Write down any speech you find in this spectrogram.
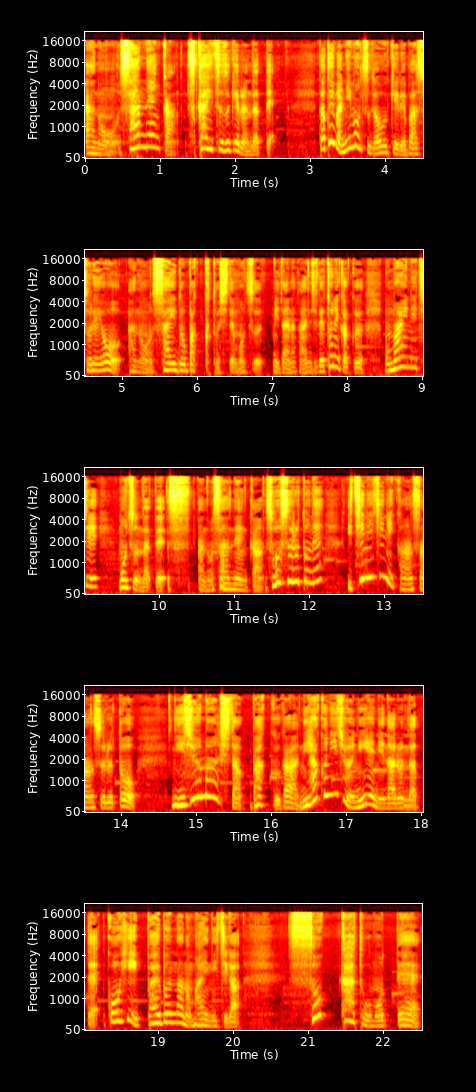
あの、3年間使い続けるんだって。例えば荷物が多ければそれをあのサイドバッグとして持つみたいな感じでとにかくもう毎日持つんだってあの3年間。そうするとね1日に換算すると20万したバッグが222円になるんだって。コーヒー1杯分なの毎日が。そっかと思って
